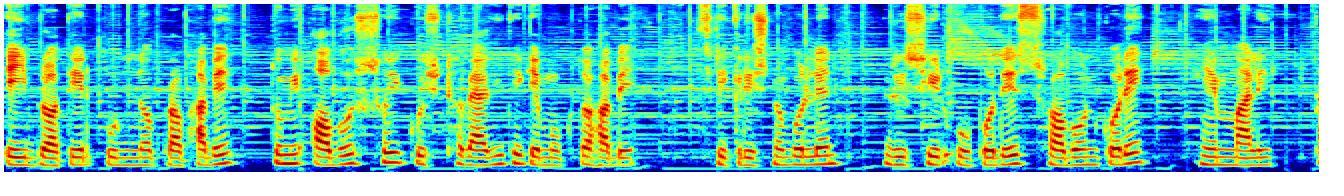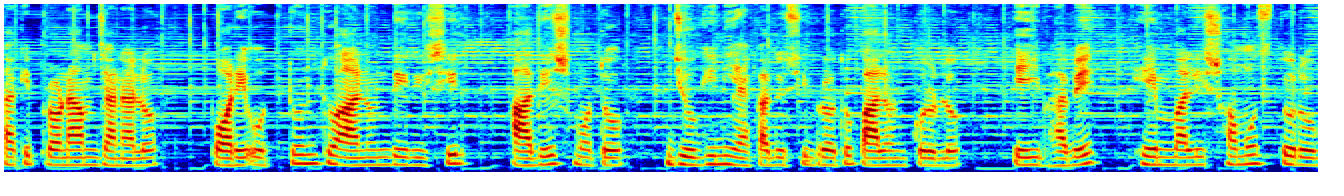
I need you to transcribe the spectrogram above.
এই ব্রতের পূর্ণ প্রভাবে তুমি অবশ্যই কুষ্ঠব্যাধি থেকে মুক্ত হবে। শ্রীকৃষ্ণ বললেন, ঋষির উপদেশ শ্রবণ করে হেমমালি তাকে প্রণাম জানালো। পরে অত্যন্ত আনন্দে ঋষির আদেশ মতো যোগিনী একাদশী ব্রত পালন করল। এইভাবে হেমমালি সমস্ত রোগ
